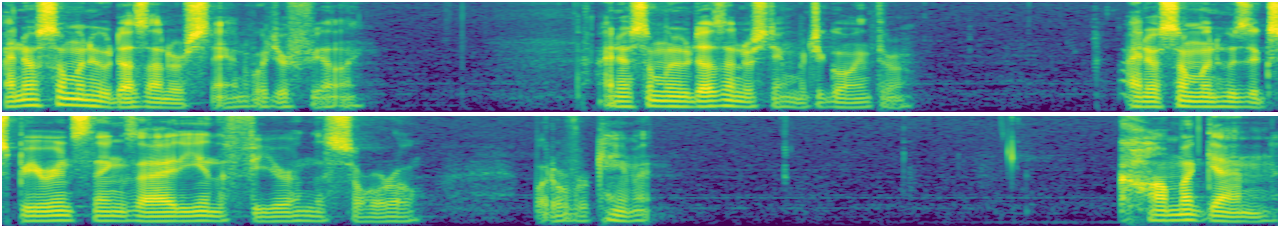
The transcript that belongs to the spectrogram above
I know someone who does understand what you're feeling. I know someone who does understand what you're going through. I know someone who's experienced the anxiety and the fear and the sorrow, but overcame it. Come again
